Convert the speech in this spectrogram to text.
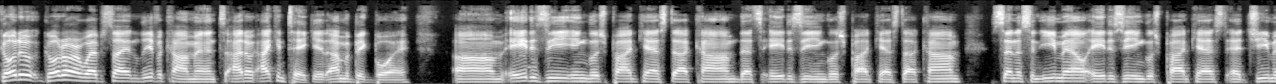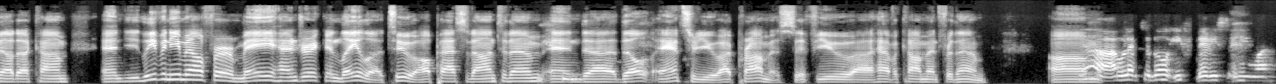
go to go to our website and leave a comment i don't i can take it i'm a big boy um a to z english podcast.com that's a to z english podcast.com send us an email a to z english podcast at gmail.com and you leave an email for may hendrick and layla too. I'll pass it on to them and uh, they'll answer you i promise if you uh, have a comment for them. Um yeah, I would like to know if there is anyone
